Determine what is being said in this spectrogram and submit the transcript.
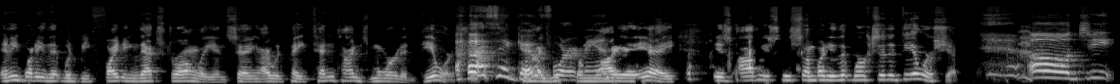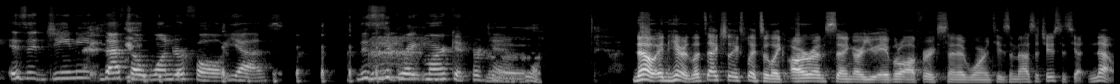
anybody that would be fighting that strongly and saying I would pay ten times more at a dealership. I said go for it, man. YAA is obviously somebody that works at a dealership. Oh, gee, is it Jeannie? That's a wonderful yes. This is a great market for Tim. Uh, no, and here, let's actually explain. So, like RM saying, are you able to offer extended warranties in Massachusetts yet? No.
